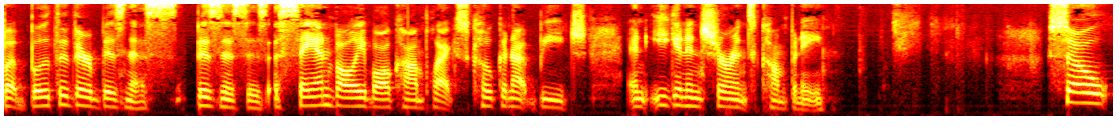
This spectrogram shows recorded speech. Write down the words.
but both of their business businesses a sand volleyball complex coconut beach and egan insurance company so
